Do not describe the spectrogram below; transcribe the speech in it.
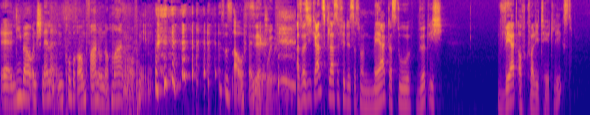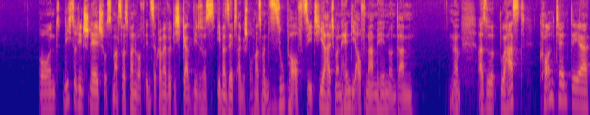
äh, lieber und schneller in den Proberaum fahren und nochmal aufnehmen. Es ist aufwendig. Sehr cool. Also was ich ganz klasse finde, ist, dass man merkt, dass du wirklich Wert auf Qualität legst und nicht so den Schnellschuss machst, was man auf Instagram ja wirklich, wie du es eben selbst angesprochen hast, man super oft sieht. Hier halte ich mal eine Handyaufnahme hin und dann. Ne? Also du hast Content, der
